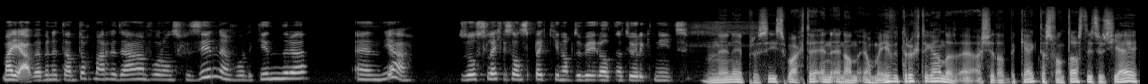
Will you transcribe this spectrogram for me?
Maar ja, we hebben het dan toch maar gedaan voor ons gezin en voor de kinderen. En ja, zo slecht is ons plekje op de wereld natuurlijk niet. Nee, nee, precies. Wacht, hè. En, en dan om even terug te gaan, dat, eh, als je dat bekijkt, dat is fantastisch. Dus jij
